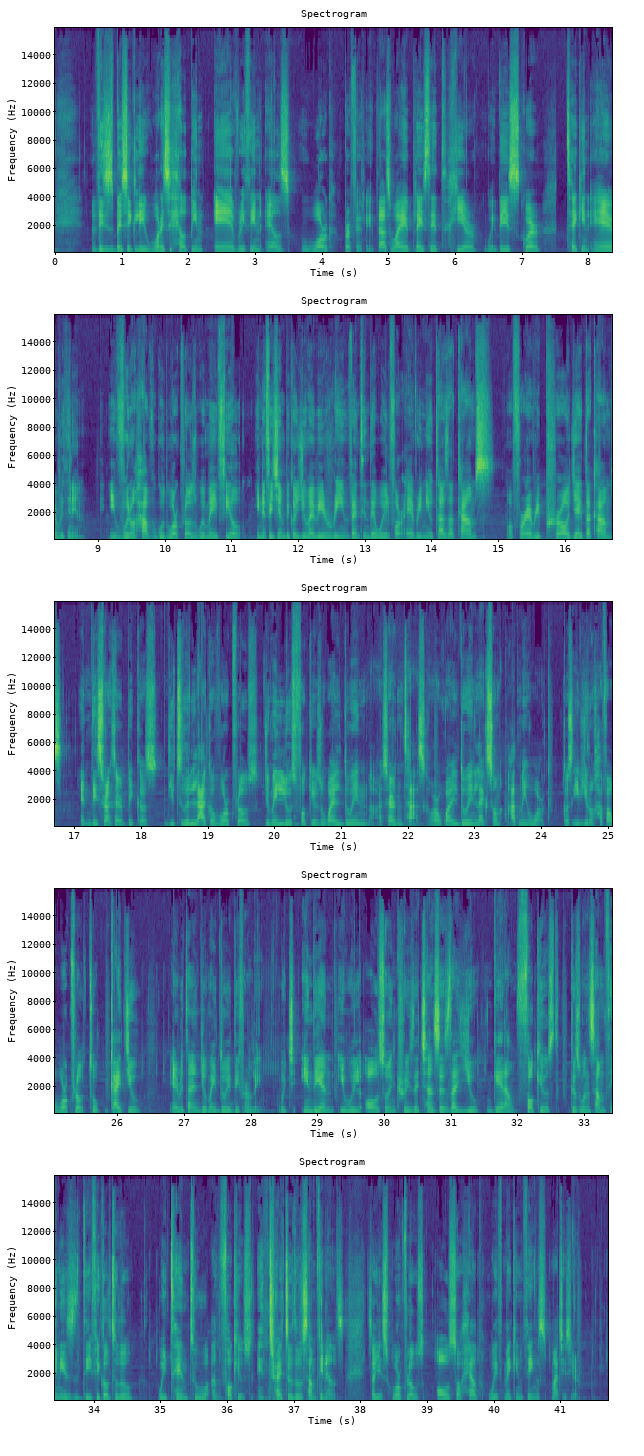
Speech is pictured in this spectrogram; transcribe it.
This is basically what is helping everything else work perfectly. That's why I placed it here with this square, taking everything in. If we don't have good workflows, we may feel inefficient because you may be reinventing the wheel for every new task that comes or for every project that comes. And distracted because due to the lack of workflows, you may lose focus while doing a certain task or while doing like some admin work. Because if you don't have a workflow to guide you, every time you may do it differently, which in the end, it will also increase the chances that you get unfocused. Because when something is difficult to do, we tend to unfocus and try to do something else. So, yes, workflows also help with making things much easier.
